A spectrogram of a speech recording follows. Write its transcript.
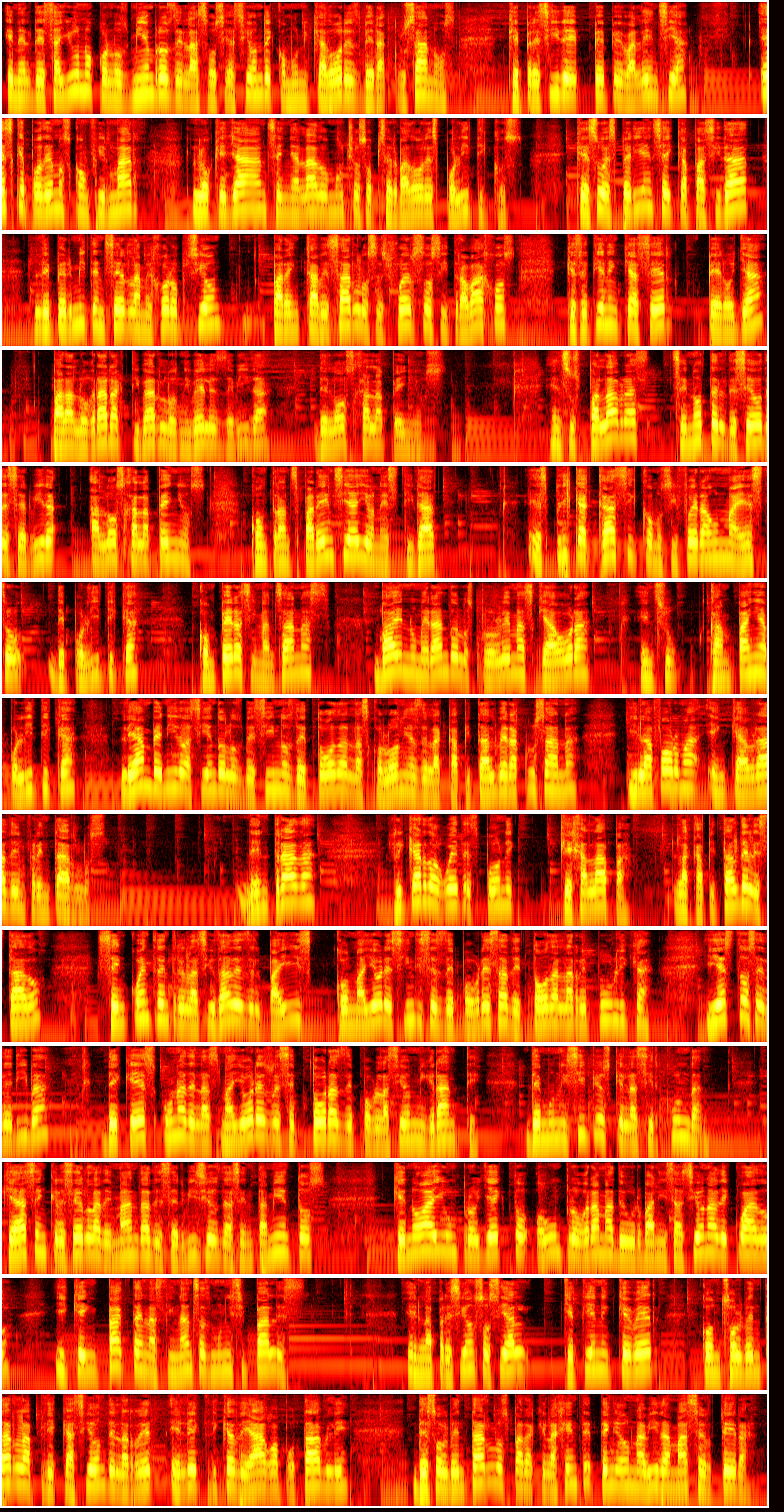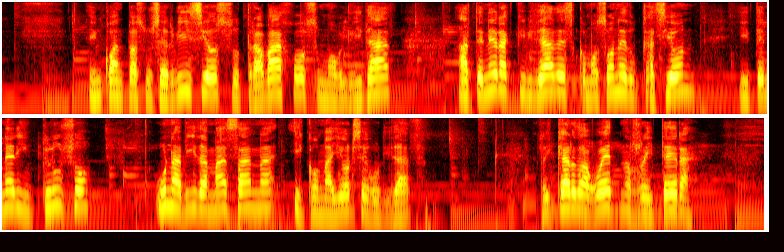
en el desayuno con los miembros de la Asociación de Comunicadores Veracruzanos que preside Pepe Valencia, es que podemos confirmar lo que ya han señalado muchos observadores políticos, que su experiencia y capacidad le permiten ser la mejor opción para encabezar los esfuerzos y trabajos que se tienen que hacer, pero ya para lograr activar los niveles de vida de los jalapeños. En sus palabras se nota el deseo de servir a los jalapeños con transparencia y honestidad. Explica casi como si fuera un maestro de política, con peras y manzanas, va enumerando los problemas que ahora en su campaña política le han venido haciendo los vecinos de todas las colonias de la capital veracruzana y la forma en que habrá de enfrentarlos. De entrada, Ricardo Agüed expone que Jalapa, la capital del estado, se encuentra entre las ciudades del país con mayores índices de pobreza de toda la República, y esto se deriva de que es una de las mayores receptoras de población migrante, de municipios que la circundan, que hacen crecer la demanda de servicios de asentamientos, que no hay un proyecto o un programa de urbanización adecuado y que impacta en las finanzas municipales, en la presión social que tienen que ver con solventar la aplicación de la red eléctrica de agua potable, de solventarlos para que la gente tenga una vida más certera en cuanto a sus servicios, su trabajo, su movilidad, a tener actividades como son educación y tener incluso una vida más sana y con mayor seguridad. Ricardo Agüet nos reitera,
